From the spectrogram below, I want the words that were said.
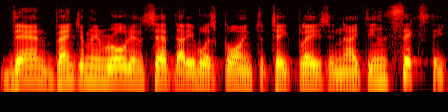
Then Benjamin wrote and said that it was going to take place in 1960.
